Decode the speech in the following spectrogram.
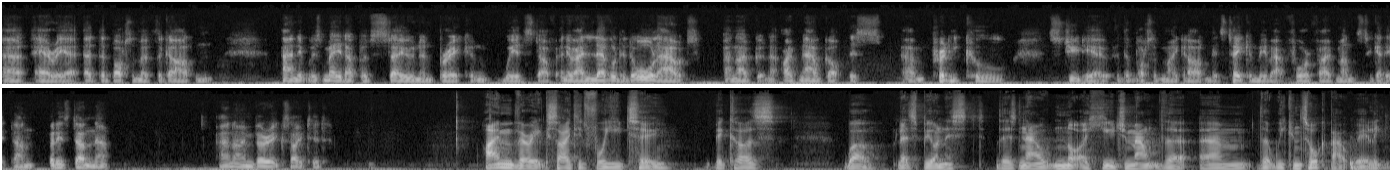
uh, area at the bottom of the garden, and it was made up of stone and brick and weird stuff. Anyway, I leveled it all out, and I've got I've now got this um, pretty cool studio at the bottom of my garden. It's taken me about four or five months to get it done, but it's done now, and I'm very excited. I'm very excited for you too, because, well, let's be honest. There's now not a huge amount that um, that we can talk about really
